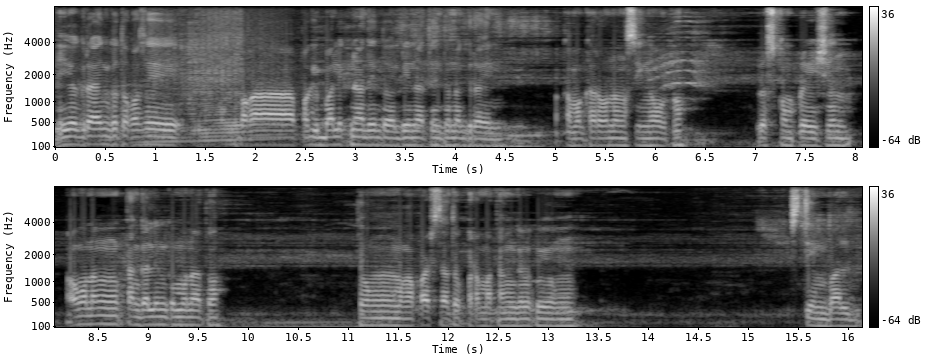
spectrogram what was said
I-grind ko to kasi baka pag ibalik natin to, hindi natin to nag-grind. Baka magkaroon ng singaw to. Loss compression. Ako nang tanggalin ko muna to. Itong mga parts na to para matanggal ko yung steam valve.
